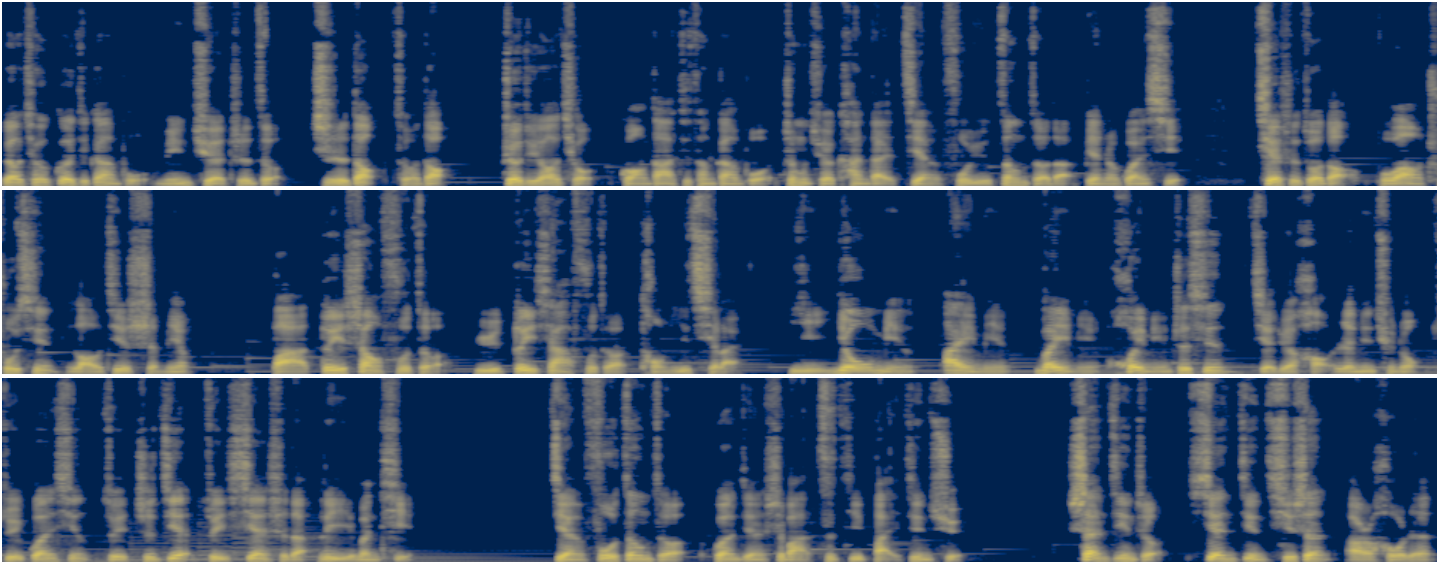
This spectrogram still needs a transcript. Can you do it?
要求各级干部明确职责，职到责到，这就要求广大基层干部正确看待减负与增责的辩证关系，切实做到不忘初心、牢记使命，把对上负责与对下负责统一起来，以忧民、爱民、为民、惠民之心，解决好人民群众最关心、最直接、最现实的利益问题。减负增责，关键是把自己摆进去。善尽者先尽其身而后人。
